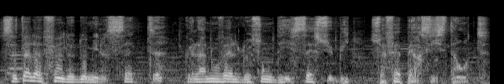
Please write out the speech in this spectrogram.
C'est à la fin de 2007 que la nouvelle de son décès subit se fait persistante.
